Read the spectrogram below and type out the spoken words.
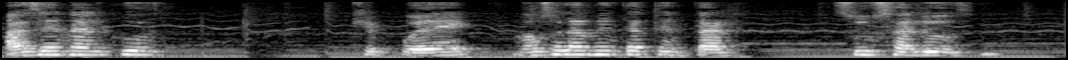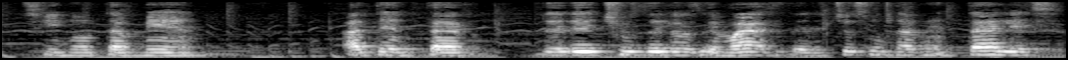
hacen algo que puede no solamente atentar su salud, sino también atentar derechos de los demás, derechos fundamentales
